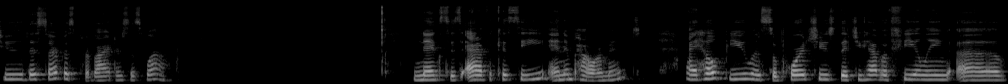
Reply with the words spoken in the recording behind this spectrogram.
to the service providers as well. Next is advocacy and empowerment. I help you and support you so that you have a feeling of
